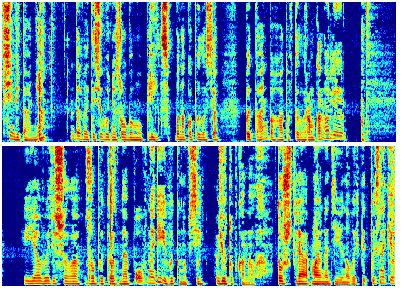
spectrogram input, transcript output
Всім вітання. Давайте сьогодні зробимо пліц, бо накопилося питань багато в телеграм-каналі. І я вирішила зробити одне повне і викину всі в Ютуб канал. Тож для маю надію нових підписників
